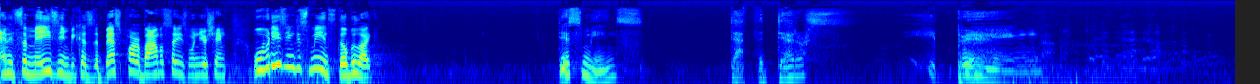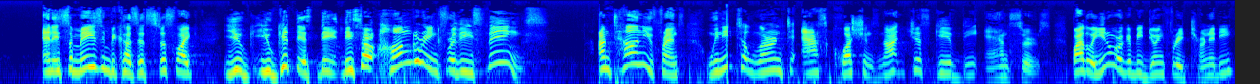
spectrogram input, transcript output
and it's amazing because the best part of Bible study is when you're saying, well, what do you think this means? They'll be like, this means that the dead are sleeping. And it's amazing because it's just like you, you get this, they, they start hungering for these things. I'm telling you, friends, we need to learn to ask questions, not just give the answers. By the way, you know what we're going to be doing for eternity?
